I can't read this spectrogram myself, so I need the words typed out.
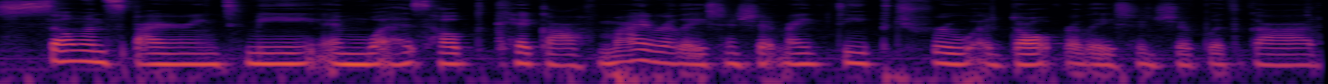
so inspiring to me and what has helped kick off my relationship, my deep, true adult relationship with God.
